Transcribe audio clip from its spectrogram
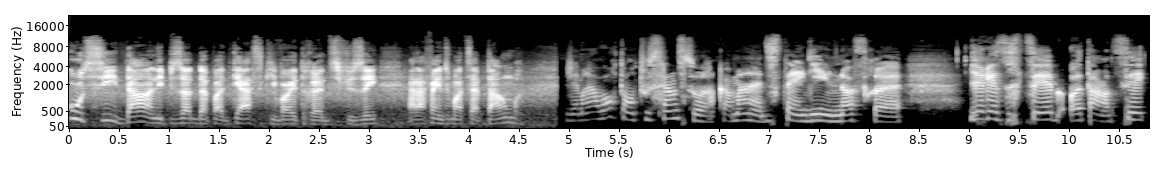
aussi dans l'épisode de podcast qui va être diffusé à la fin du mois de septembre. J'aimerais avoir ton tout sens sur comment distinguer une offre euh, irrésistible, authentique,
